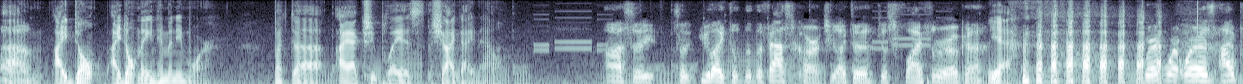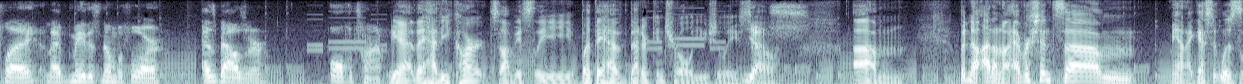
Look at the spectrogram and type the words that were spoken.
Um, I don't. I don't main him anymore, but uh, I actually play as Shy Guy now. Uh, so so you like the, the, the fast carts? You like to just fly through? Okay. Yeah. Where, where, whereas I play, and I've made this known before, as Bowser, all the time. yeah. The heavy carts, obviously, but they have better control usually. So. Yes. Um, but no, I don't know. Ever since, um, man, I guess it was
